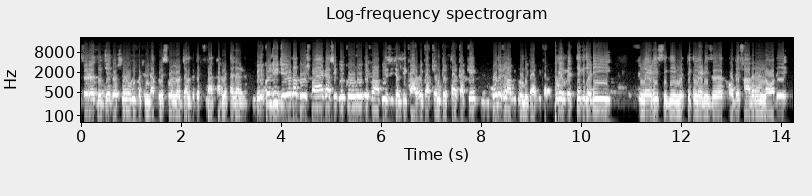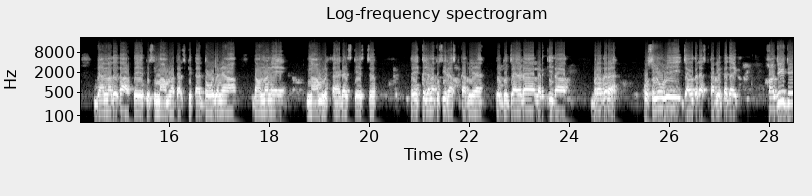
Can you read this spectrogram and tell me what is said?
ਸਰ ਦੂਜੇ ਦੋਸ਼ੀ ਨੂੰ ਵੀ ਬਠਿੰਡਾ ਪੁਲਿਸ ਵੱਲੋਂ ਜਲਦ ਗ੍ਰਿਫਤਾਰ ਕਰ ਲਿੱਤਾ ਜਾਏਗਾ। ਬਿਲਕੁਲ ਜੀ ਜੇ ਉਹਦਾ ਦੋਸ਼ ਪਾਇਆ ਗਿਆ ਅਸੀਂ ਬਿਲਕੁਲ ਉਹਨੂੰ ਉਹਦੇ ਖਿਲਾਫ ਵੀ ਅਸੀਂ ਜਲਦੀ ਕਾਰਵਾਈ ਕਰਕੇ ਉਹਨੂੰ ਗ੍ਰਿਫਤਾਰ ਕਰਕੇ ਉਹਦੇ ਖਿਲਾਫ ਵੀ ਕਾਨੂੰਨੀ ਕਾਰਵਾਈ ਕਰਾਂਗੇ। ਜੇ ਮ੍ਰਿਤਕ ਜਿਹੜੀ ਲੇਡੀ ਸੀਗੀ ਮ੍ਰਿਤਕ ਲੇਡੀਜ਼ ਉਹਦੇ ਫਾਦਰ ਇਨ ਲਾਅ ਦੇ ਬਿਆਨਾਂ ਦੇ ਆਧਾਰ ਤੇ ਤੁਸੀਂ ਮਾਮਲਾ ਦਰਜ ਕੀਤਾ। ਦੋ ਜਣਿਆਂ ਦਾ ਉਹਨਾਂ ਨੇ ਨਾਮ ਲਿੱਤਾ ਹੈਗਾ ਇਸ ਕੇਸ 'ਚ ਤੇ ਇੱਕ ਜਣਾ ਤੁਸੀਂ ਅਰੈਸਟ ਕਰ ਲਿਆ ਤੇ ਦੂਜਾ ਜਿਹੜਾ ਲੜਕੀ ਦਾ ਬ੍ਰਦਰ ਹੈ ਉਸ ਨੂੰ ਵੀ ਜਲਦ ਅਰੈਸਟ ਕਰ ਲਿੱਤਾ ਜਾਏਗਾ। ਹਾਂਜੀ ਜੇ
